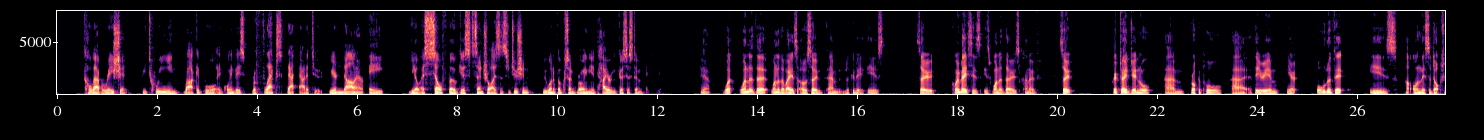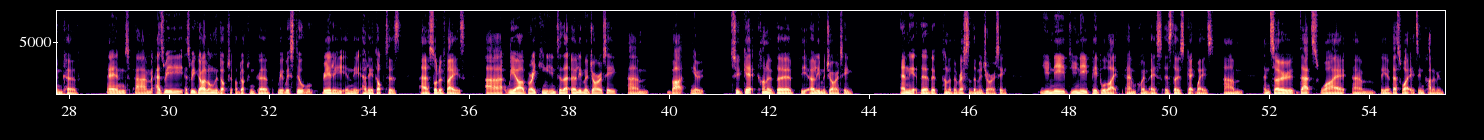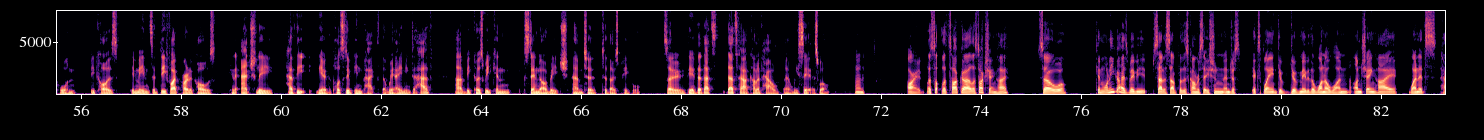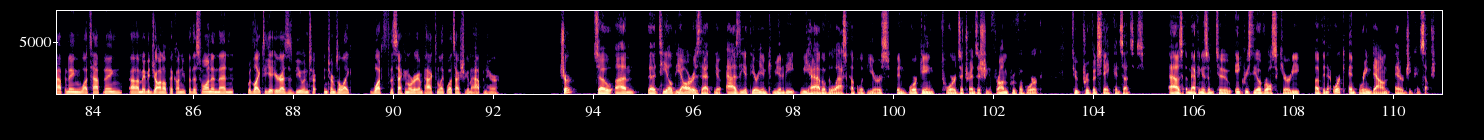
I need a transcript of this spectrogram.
collaboration between Rocket Pool and Coinbase reflects that attitude. We are not a you know a self-focused centralized institution. We want to focus on growing the entire ecosystem and community. Yeah. What one of the one of the ways I also um, look at it is so Coinbase is is one of those kind of so crypto in general, um, Rocket Pool, uh, Ethereum, you know, all of it is on this adoption curve. And um, as we as we go along the adoption, curve, we, are still really in the early adopters uh, sort of phase. Uh, we are breaking into the early majority, um, but you know, to get kind of the the early majority and the, the the kind of the rest of the majority, you need you need people like um, Coinbase as those gateways, um, and so that's why um, you know that's why it's in kind of important because it means that DeFi protocols can actually have the you know the positive impact that we're aiming to have uh, because we can extend our reach um, to to those people. So yeah, that, that's that's how kind of how uh, we see it as well. Mm. All right, let's let's talk uh, let's talk Shanghai. So can one of you guys maybe set us up for this conversation and just explain, give give maybe the 101 on Shanghai, when it's happening, what's happening. Uh, maybe John, I'll pick on you for this one, and then would like to get your guys' view in, ter- in terms of like what's the second order impact and like what's actually going to happen here. Sure. So um, the TLDR is that you know as the Ethereum community, we have over the last couple of years been working towards a transition from proof of work to proof of stake consensus as a mechanism to increase the overall security of the network and bring down energy consumption.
